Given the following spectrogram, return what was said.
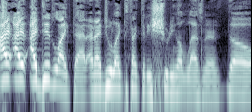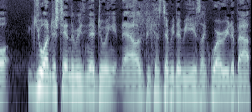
I, I, I did like that, and I do like the fact that he's shooting on Lesnar, though you understand the reason they're doing it now is because WWE is like worried about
